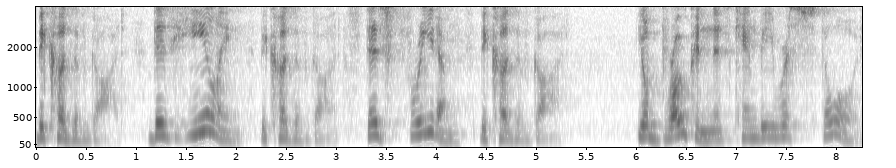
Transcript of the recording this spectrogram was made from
because of God. There's healing because of God. There's freedom because of God. Your brokenness can be restored.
